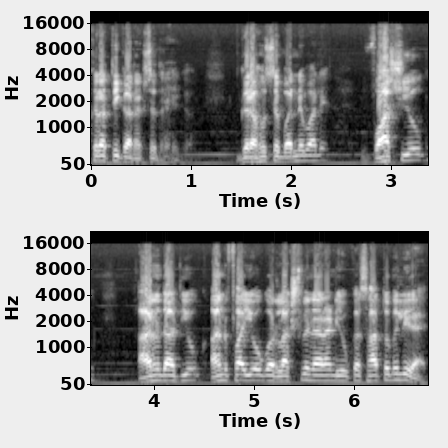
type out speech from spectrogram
कृतिका नक्षत्र रहेगा। ग्रहों से बनने वाले वाश योग आनंदादि योग, अनफा योग और लक्ष्मी नारायण योग का साथ तो मिल ही रहा है,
